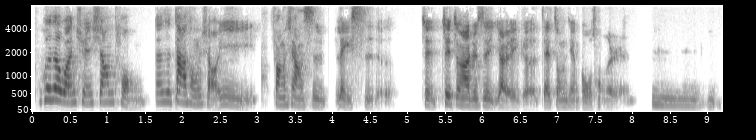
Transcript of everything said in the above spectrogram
不会到完全相同，但是大同小异，方向是类似的。最最重要就是要有一个在中间沟通的人。嗯嗯，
